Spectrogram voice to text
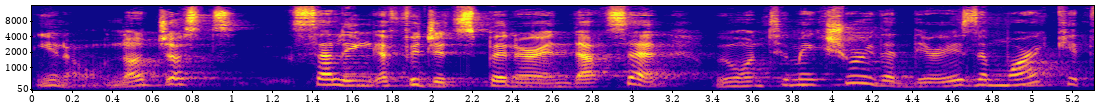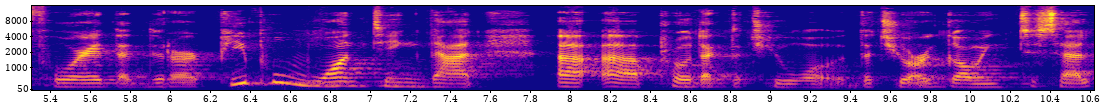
you know, not just selling a fidget spinner and that's it. We want to make sure that there is a market for it, that there are people wanting that uh, uh, product that you that you are going to sell,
